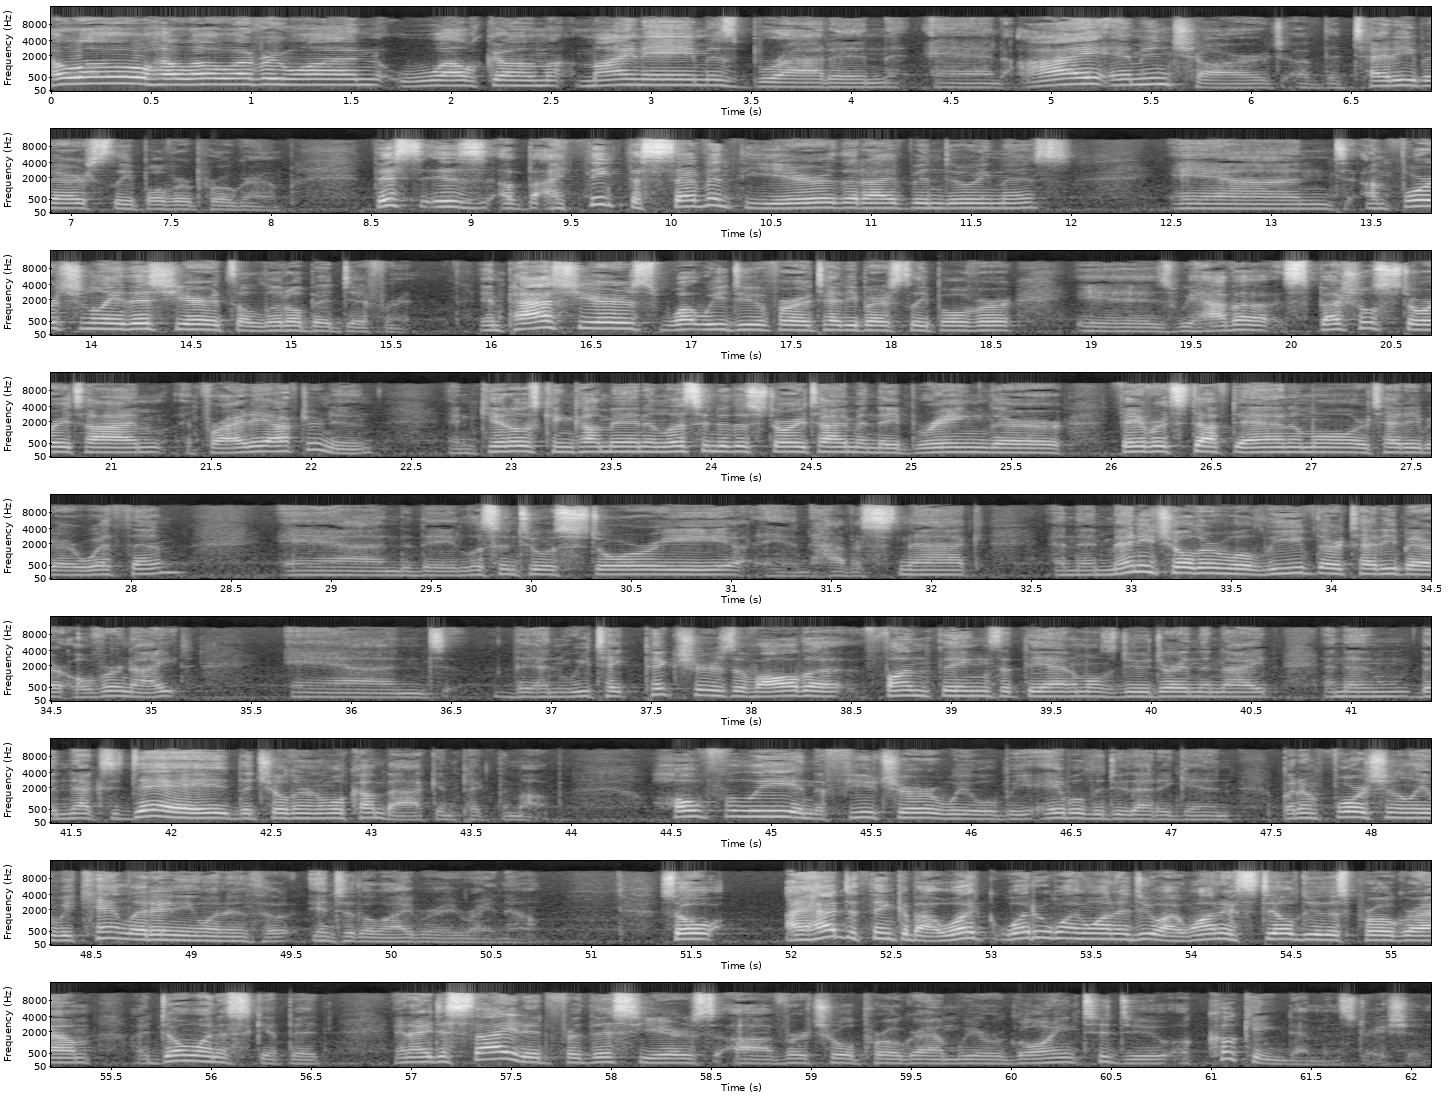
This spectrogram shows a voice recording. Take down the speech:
Hello, hello everyone. Welcome. My name is Bradin and I am in charge of the Teddy Bear Sleepover program. This is, I think, the seventh year that I've been doing this. And unfortunately, this year it's a little bit different. In past years, what we do for a teddy bear sleepover is we have a special story time Friday afternoon, and kiddos can come in and listen to the story time, and they bring their favorite stuffed animal or teddy bear with them and they listen to a story and have a snack. And then many children will leave their teddy bear overnight. And then we take pictures of all the fun things that the animals do during the night. And then the next day, the children will come back and pick them up. Hopefully, in the future, we will be able to do that again. But unfortunately, we can't let anyone into, into the library right now. So I had to think about what, what do I want to do? I want to still do this program. I don't want to skip it. And I decided for this year's uh, virtual program we were going to do a cooking demonstration.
